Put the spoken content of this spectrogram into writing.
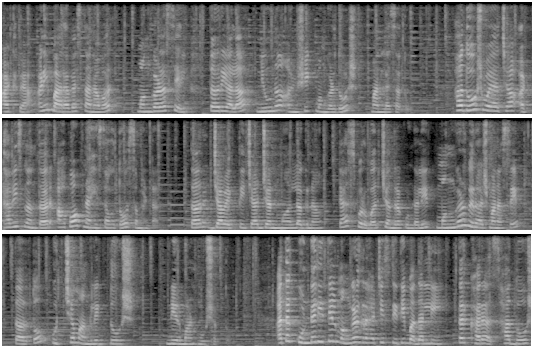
आठव्या आणि बाराव्या स्थानावर मंगळ असेल तर याला न्यून आंशिक मंगळदोष मानला जातो. हा दोष वयाच्या अठ्ठावीस नंतर आपोआप नाहीसा होतो असं म्हणतात. तर ज्या व्यक्तीच्या जन्म लग्न त्याचबरोबर चंद्रकुंडलीत मंगळ विराजमान असेल तर तो उच्च मांगलिक दोष निर्माण होऊ शकतो. आता कुंडलीतील मंगळ ग्रहाची स्थिती बदलली तर खरंच हा दोष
